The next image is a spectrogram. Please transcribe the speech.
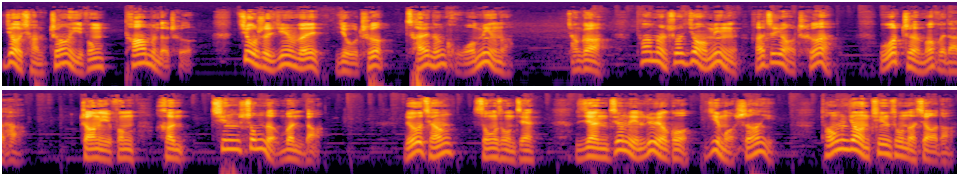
要抢张一峰他们的车？就是因为有车。”才能活命呢，强哥，他们说要命还是要车啊？我怎么回答他？张一峰很轻松地问道。刘强耸耸肩，眼睛里掠过一抹杀意，同样轻松地笑道：“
